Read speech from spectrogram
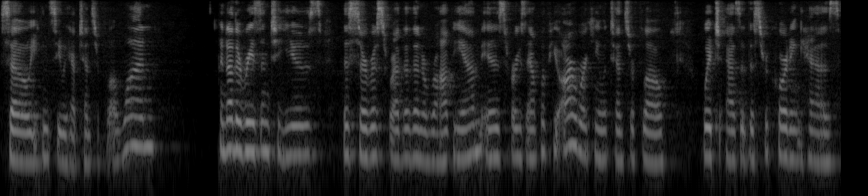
So you can see we have TensorFlow 1. Another reason to use this service rather than a raw VM is, for example, if you are working with TensorFlow, which as of this recording has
